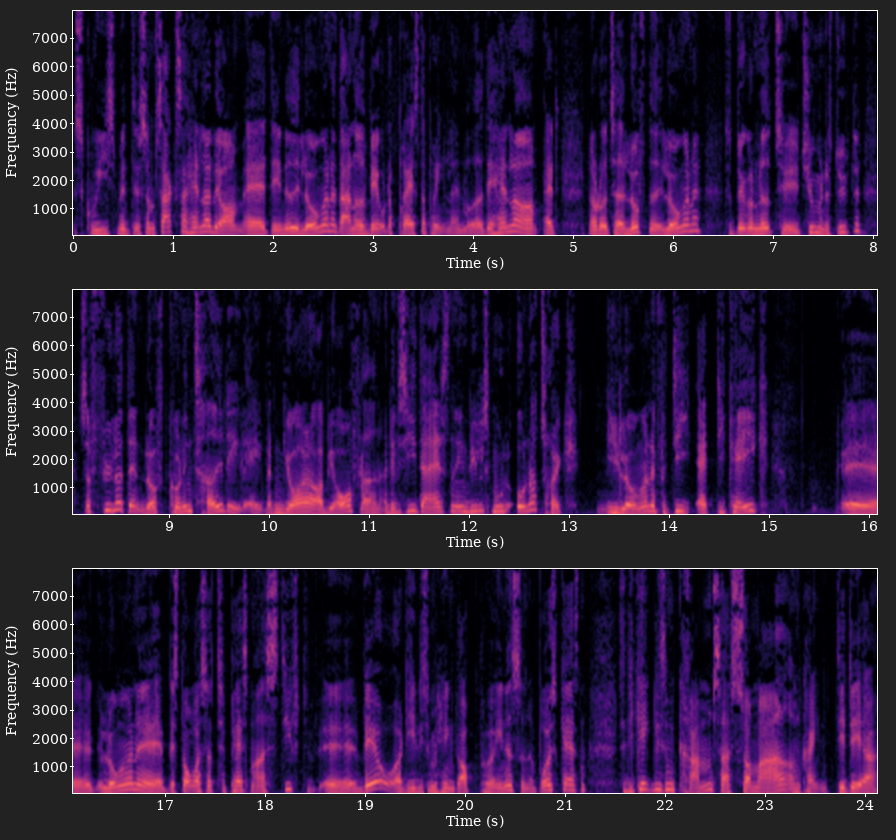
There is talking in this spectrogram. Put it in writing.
squeeze, men det, som sagt, så handler det om, at det er nede i lungerne, der er noget væv, der brister på en eller anden måde. Og det handler om, at når du har taget luft ned i lungerne, så dykker du ned til 20 meters dybde, så fylder den luft kun en tredjedel af, hvad den gjorde oppe i overfladen. Og det vil sige, at der er sådan en lille smule undertryk mm. i lungerne, fordi at de kan ikke øh, lungerne består af så tilpas meget stift øh, væv, og de er ligesom hængt op på indersiden af brystkassen, så de kan ikke ligesom kramme sig så meget omkring det der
